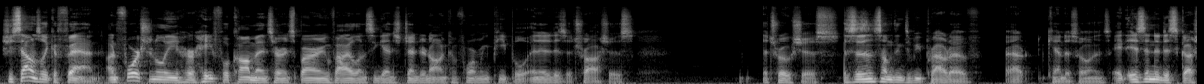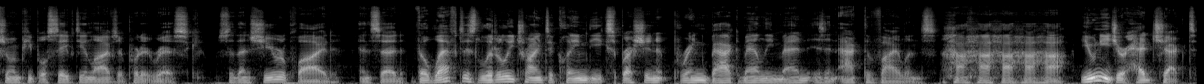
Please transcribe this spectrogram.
she sounds like a fan. Unfortunately, her hateful comments are inspiring violence against gender nonconforming people, and it is atrocious. Atrocious. This isn't something to be proud of at Candace Owens. It isn't a discussion when people's safety and lives are put at risk. So then she replied and said, The left is literally trying to claim the expression bring back manly men is an act of violence. Ha ha ha ha ha. You need your head checked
